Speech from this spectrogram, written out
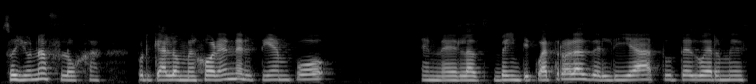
soy una floja, porque a lo mejor en el tiempo, en las 24 horas del día, tú te duermes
